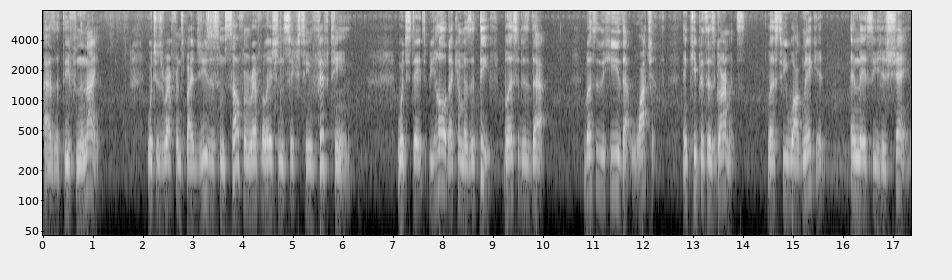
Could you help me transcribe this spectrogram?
as a thief in the night, which is referenced by Jesus himself in Revelation sixteen fifteen which states, Behold, I come as a thief. Blessed is that blessed is he that watcheth and keepeth his garments, lest he walk naked, and they see his shame.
